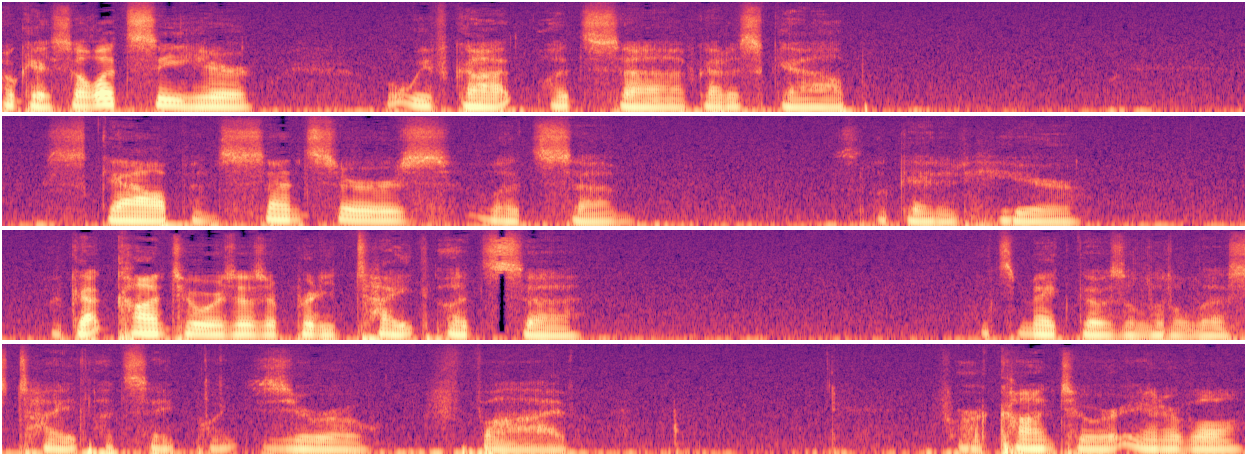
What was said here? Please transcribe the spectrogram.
Okay, so let's see here what we've got. Let's, uh, I've got a scalp. Scalp and sensors. Let's, um, look at it here. We've got contours, those are pretty tight. Let's, uh, let's make those a little less tight. Let's say 0.05 for our contour interval.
